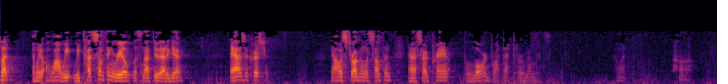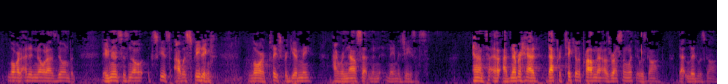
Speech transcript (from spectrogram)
But and we, oh wow, we we touched something real. Let's not do that again. As a Christian, you know, I was struggling with something, and I started praying. The Lord brought that to remembrance. I went, huh. Lord, I didn't know what I was doing, but ignorance is no excuse. I was speeding. Lord, please forgive me. I renounce that in the name of Jesus. And I'm t- I've never had that particular problem that I was wrestling with. It was gone. That lid was gone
